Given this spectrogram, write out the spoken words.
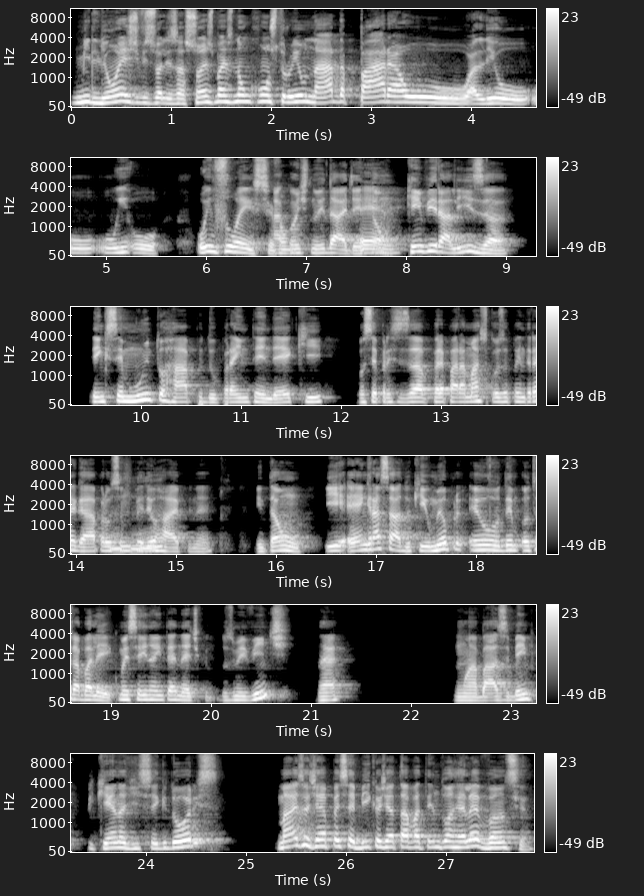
milhões de visualizações, mas não construiu nada para o ali o, o, o, o influencer. A continuidade. É. Então, quem viraliza tem que ser muito rápido para entender que você precisa preparar mais coisas para entregar para você uhum. não perder o uhum. hype, né? Então, e é engraçado que o meu eu, eu trabalhei, comecei na internet em 2020, né? Uma base bem pequena de seguidores, mas eu já percebi que eu já estava tendo uma relevância.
